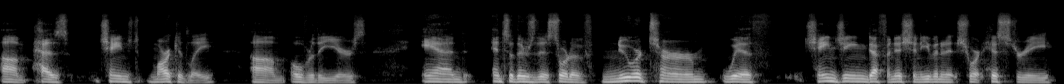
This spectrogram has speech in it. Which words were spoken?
um, has changed markedly um, over the years. And and so there's this sort of newer term with changing definition even in its short history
